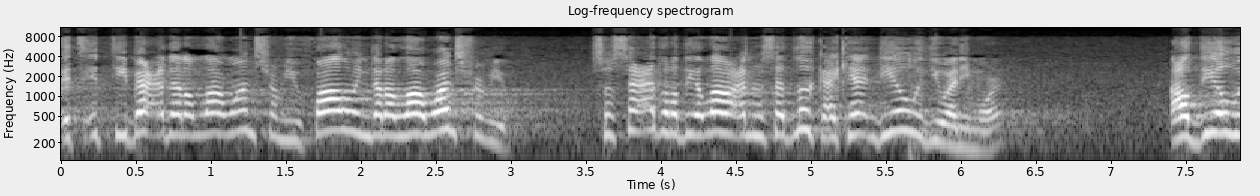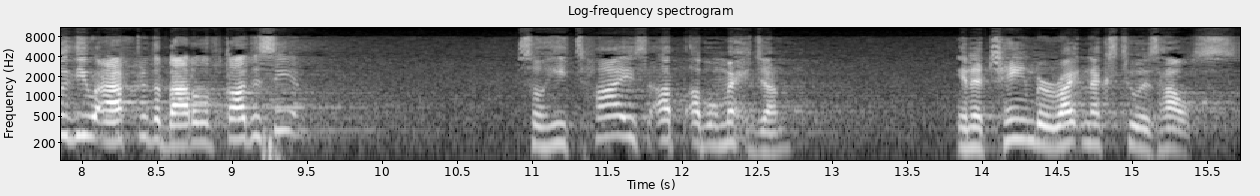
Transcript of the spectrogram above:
It's ittiba' that Allah wants from you, following that Allah wants from you. So Sa'ad radiallahu anhu said, look, I can't deal with you anymore. I'll deal with you after the battle of Qadisiyah. So he ties up Abu Mihjan in a chamber right next to his house.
